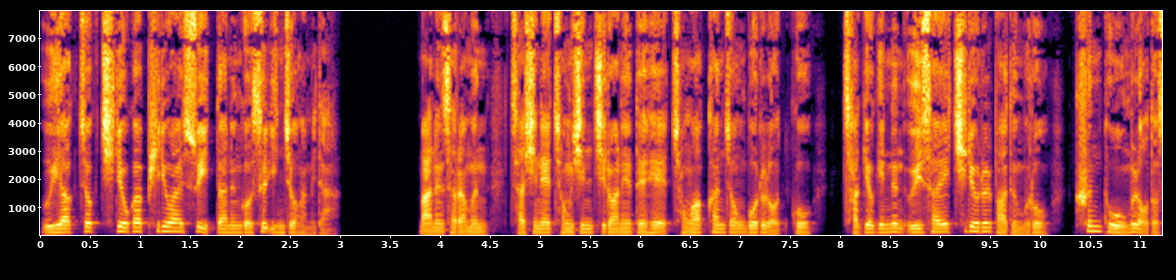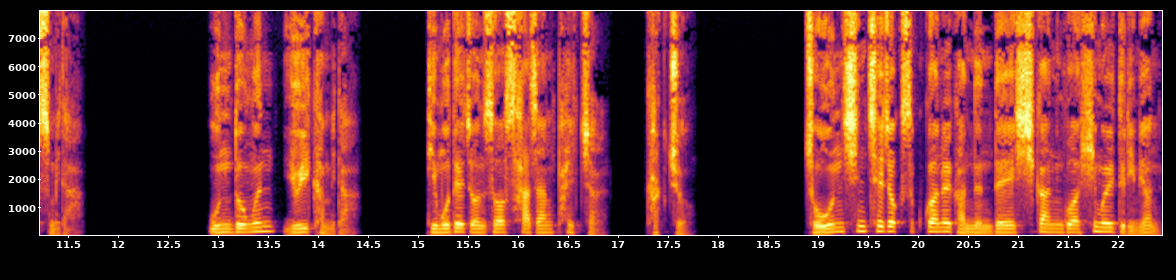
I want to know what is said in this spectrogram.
의학적 치료가 필요할 수 있다는 것을 인정합니다. 많은 사람은 자신의 정신질환에 대해 정확한 정보를 얻고 자격 있는 의사의 치료를 받음으로 큰 도움을 얻었습니다. 운동은 유익합니다. 디모데전서 4장 8절. 각주. 좋은 신체적 습관을 갖는데 시간과 힘을 들이면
